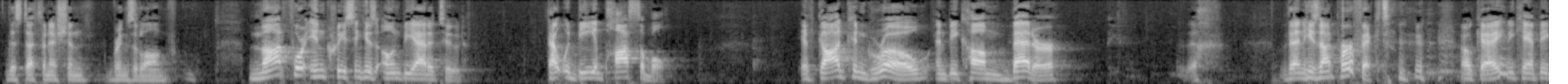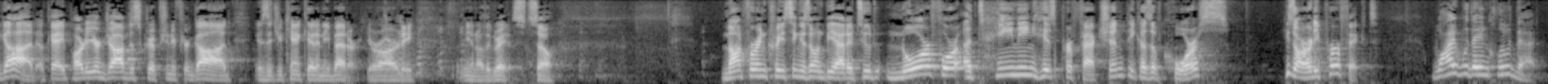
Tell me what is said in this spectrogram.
This definition brings it along. Not for increasing his own beatitude. That would be impossible. If God can grow and become better, then he's not perfect. okay? He can't be God. Okay? Part of your job description if you're God is that you can't get any better. You're already, you know, the greatest. So not for increasing his own beatitude, nor for attaining his perfection, because of course, he's already perfect. Why would they include that?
